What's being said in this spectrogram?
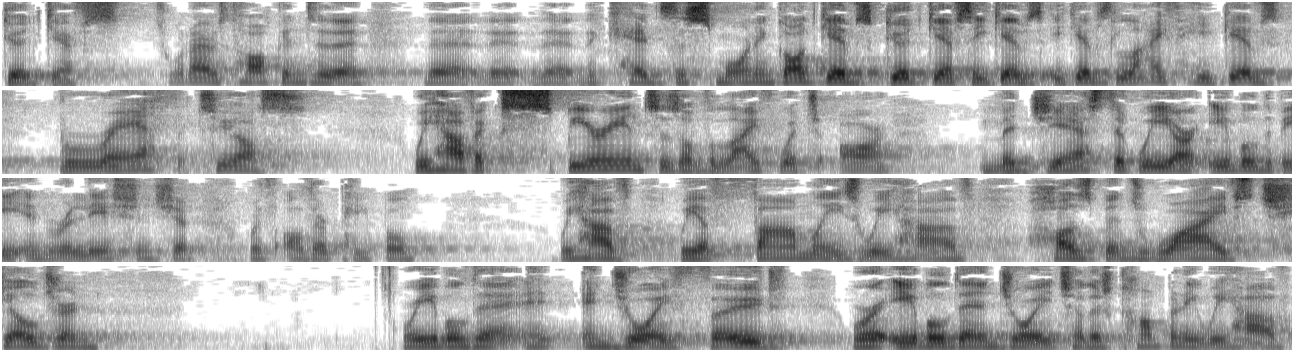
good gifts. It's what I was talking to the, the, the, the, kids this morning. God gives good gifts. He gives, he gives life. He gives breath to us. We have experiences of life which are majestic. We are able to be in relationship with other people. We have, we have families. We have husbands, wives, children we're able to enjoy food. We're able to enjoy each other's company. We have,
